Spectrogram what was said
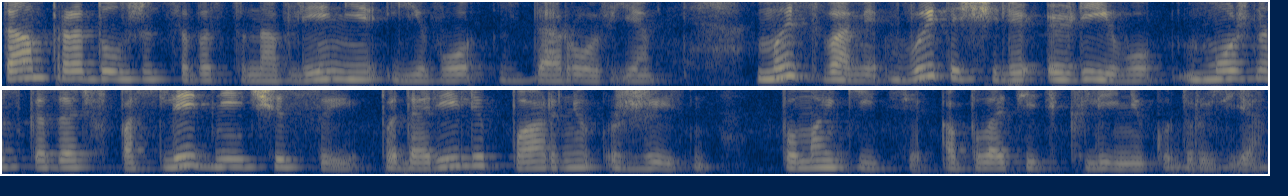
Там продолжится восстановление его здоровья. Мы с вами вытащили Риву, можно сказать, в последние часы, подарили парню жизнь. Помогите оплатить клинику, друзья.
